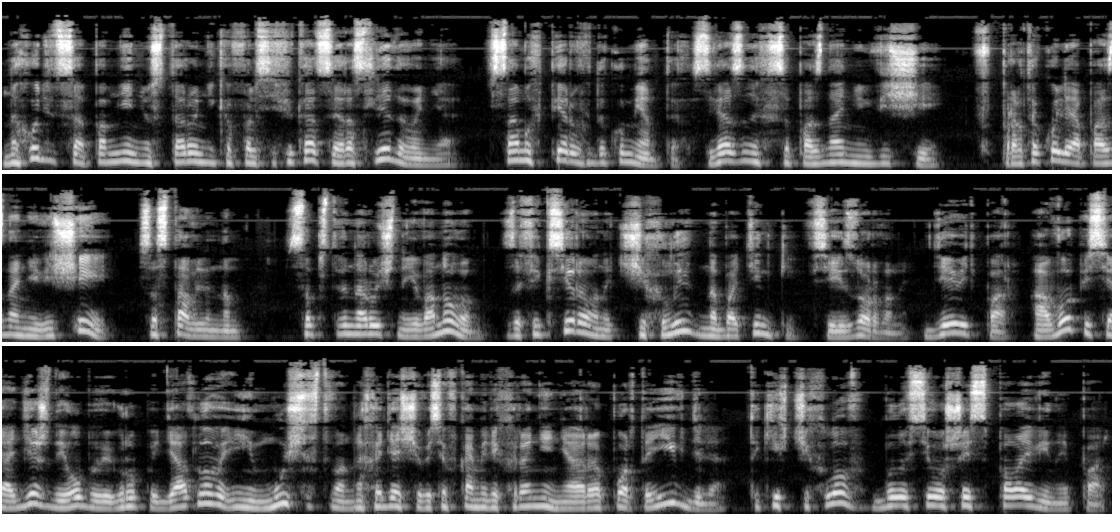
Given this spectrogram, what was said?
находится, по мнению сторонников фальсификации расследования, в самых первых документах, связанных с опознанием вещей. В протоколе опознания вещей, составленном собственноручно Ивановым, зафиксированы чехлы на ботинки, все изорваны, 9 пар. А в описи одежды и обуви группы Дятлова и имущества, находящегося в камере хранения аэропорта Ивделя, таких чехлов было всего 6,5 пар,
